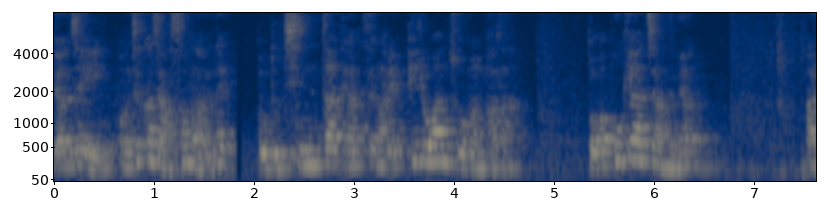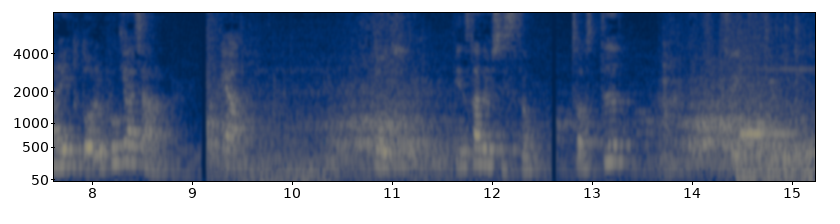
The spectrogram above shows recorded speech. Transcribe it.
연세인, 언제까지 아싸만 할래? 너도 진짜 대학생활에 필요한 조언만 받아. 너가 포기하지 않으면 RA도 너를 포기하지 않아. 야, 너도 인싸 될 수 있어. Just do it.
